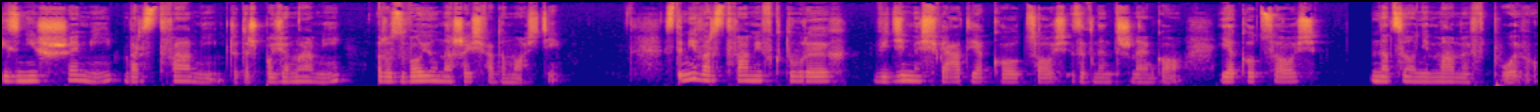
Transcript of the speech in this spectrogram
i z niższymi warstwami czy też poziomami rozwoju naszej świadomości. Z tymi warstwami, w których widzimy świat jako coś zewnętrznego, jako coś, na co nie mamy wpływu,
